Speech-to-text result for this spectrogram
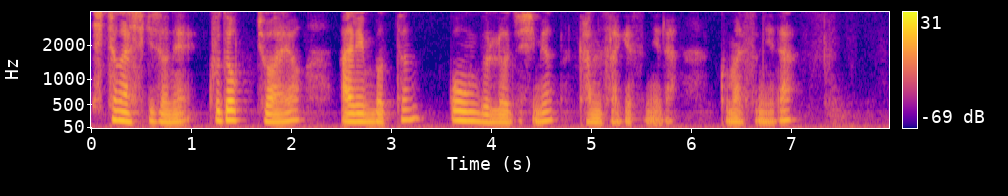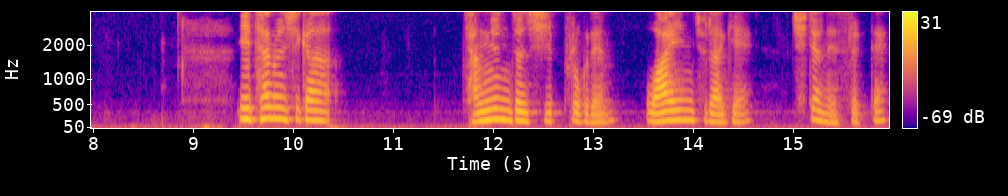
시청하시기 전에 구독, 좋아요, 알림 버튼 꼭 눌러주시면 감사하겠습니다. 고맙습니다. 이찬훈 씨가 장윤전 씨 프로그램 와인 주락에 출연했을 때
